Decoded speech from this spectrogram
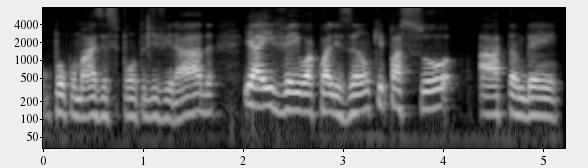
um pouco mais esse ponto de virada. E aí veio a coalizão que passou a também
